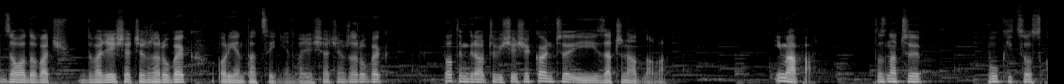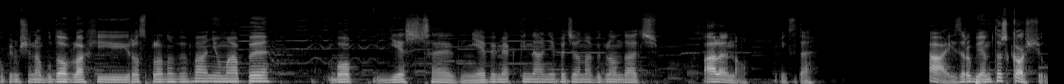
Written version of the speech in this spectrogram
załadować 20 ciężarówek, orientacyjnie 20 ciężarówek. Potem gra oczywiście się kończy i zaczyna od nowa. I mapa. To znaczy, póki co skupiam się na budowlach i rozplanowywaniu mapy, bo jeszcze nie wiem jak finalnie będzie ona wyglądać, ale no, XD. A, i zrobiłem też kościół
